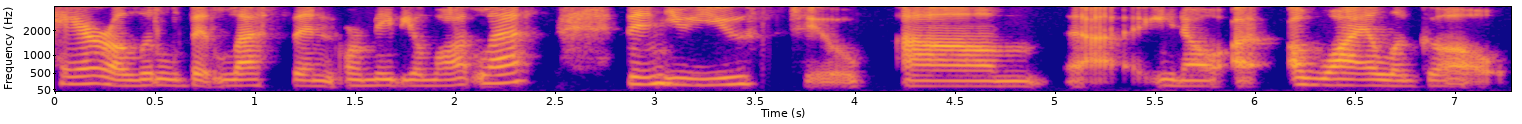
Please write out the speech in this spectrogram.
care a little bit less than or maybe a lot less than you used to um, uh, you know a, a, while ago.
